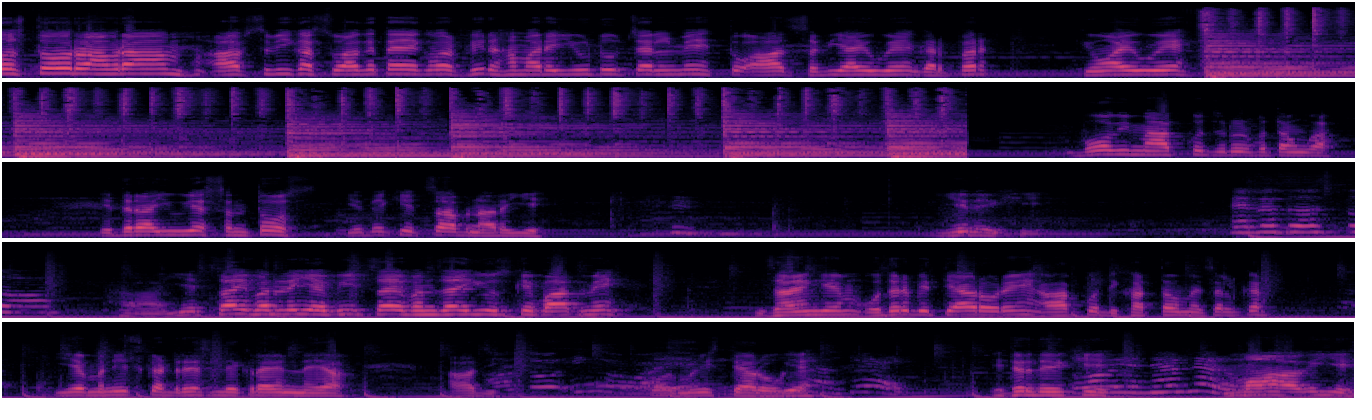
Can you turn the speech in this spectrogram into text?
दोस्तों राम राम। आप सभी का स्वागत है एक बार फिर हमारे YouTube चैनल में। तो आज सभी आए हुए हैं घर पर। क्यों आए हुए? वो भी मैं आपको ज़रूर बताऊँगा। इधर आई हुई है संतोष। ये देखिए चाय बना रही है। ये देखिए। हेलो दोस्तों। हाँ ये चाय बन रही है। अभी चाय बन जाएगी उसके बाद में। जाएँगे हम। उधर भी तैयार हो रहे हैं। आपको दिखाता हूँ मैं चलकर। ये मनीष का ड्रेस लेकर आए नया। आज ही और मनीष तैयार हो गया। इधर देखिए माँ आ गई है।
